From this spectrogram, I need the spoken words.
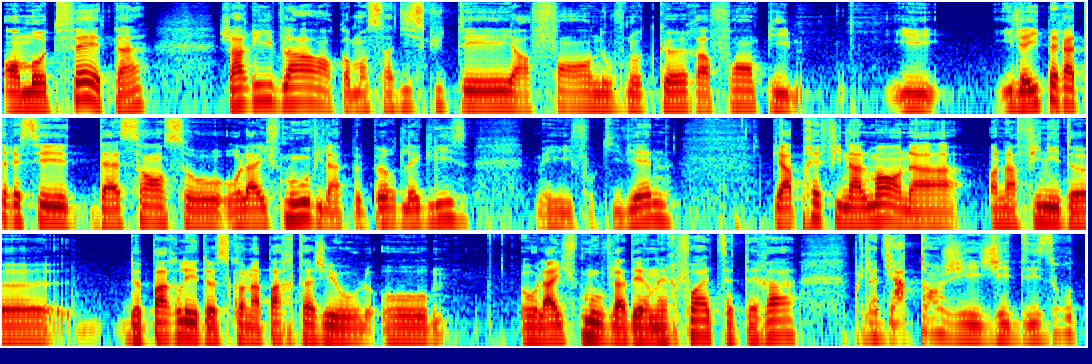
en mode fête. Hein. J'arrive là, on commence à discuter à fond, on ouvre notre cœur à fond. Puis il, il est hyper intéressé d'un sens au Life Move, il a un peu peur de l'église, mais il faut qu'il vienne. Puis après, finalement, on a, on a fini de, de parler de ce qu'on a partagé au, au, Life Move la dernière fois, etc. Puis il a dit Attends, j'ai des autres,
